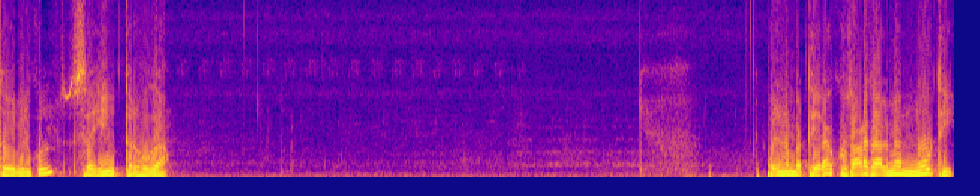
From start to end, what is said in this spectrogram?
तो ये बिल्कुल सही उत्तर होगा। प्रश्न नंबर तेरह, कुषाण काल में मूर्ति।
